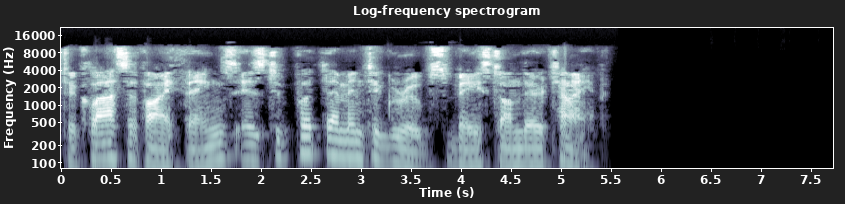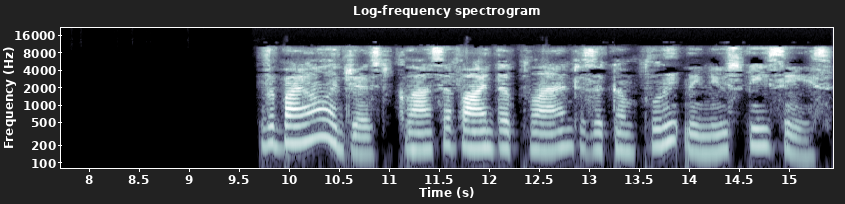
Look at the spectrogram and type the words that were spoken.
To classify things is to put them into groups based on their type. The biologist classified the plant as a completely new species.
